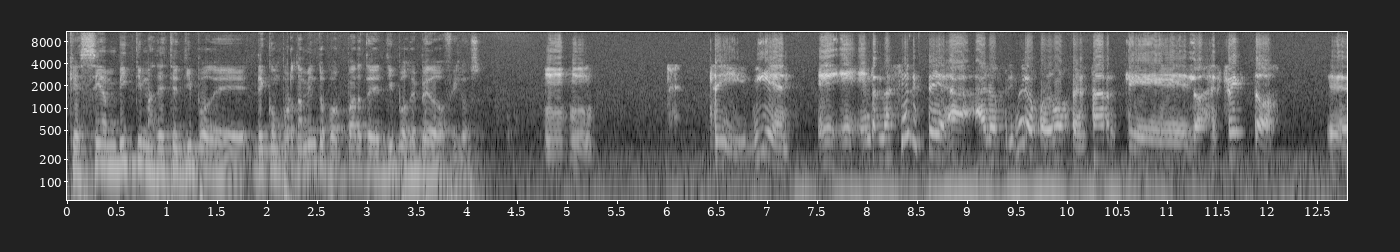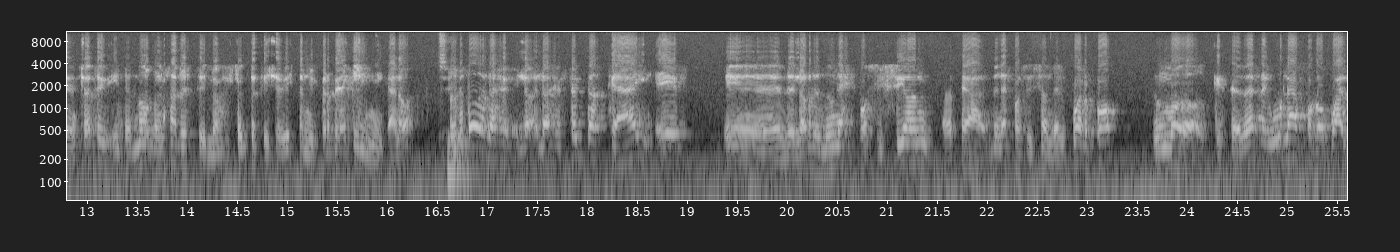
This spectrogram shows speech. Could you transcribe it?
que sean víctimas de este tipo de, de comportamientos por parte de tipos de pedófilos? Sí, bien. Eh, eh, en relación este, a, lo primero podemos pensar que los efectos eh, yo estoy intentando pensar este, los efectos que yo he visto en mi propia clínica, ¿no? Sí. Sobre todo los, lo- los efectos que hay es eh, del orden de una exposición, o sea, de una exposición del cuerpo de un modo que se desregula, por lo cual,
